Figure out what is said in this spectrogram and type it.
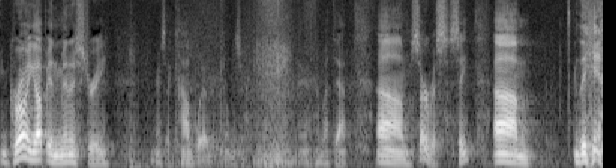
growing up in ministry, there's a cobweb that comes. How about that? Um, service, see? Um, the,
